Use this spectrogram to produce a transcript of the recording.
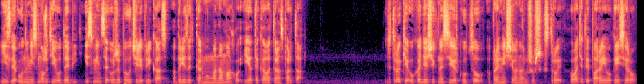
Если он не сможет его добить, эсминцы уже получили приказ обрезать корму Мономаху и атаковать транспорта. Для тройки уходящих на север купцов, опрометчиво нарушивших строй, хватит и пары его крейсеров.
